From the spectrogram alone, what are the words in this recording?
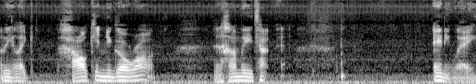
I mean, like, how can you go wrong? And how many times? Anyway,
